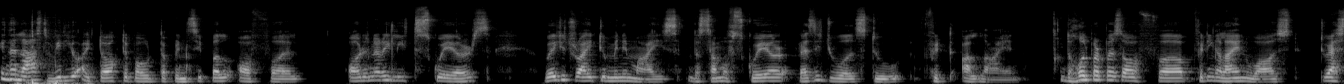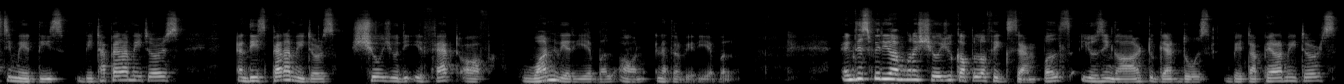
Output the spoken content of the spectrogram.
In the last video, I talked about the principle of uh, ordinary least squares where you try to minimize the sum of square residuals to fit a line. The whole purpose of uh, fitting a line was to estimate these beta parameters and these parameters show you the effect of one variable on another variable. In this video, I'm going to show you a couple of examples using R to get those beta parameters.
